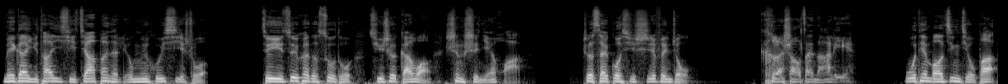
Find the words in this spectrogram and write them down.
没敢与他一起加班的刘明辉细说，就以最快的速度驱车赶往盛世年华。这才过去十分钟，客少在哪里？吴天宝进酒吧，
